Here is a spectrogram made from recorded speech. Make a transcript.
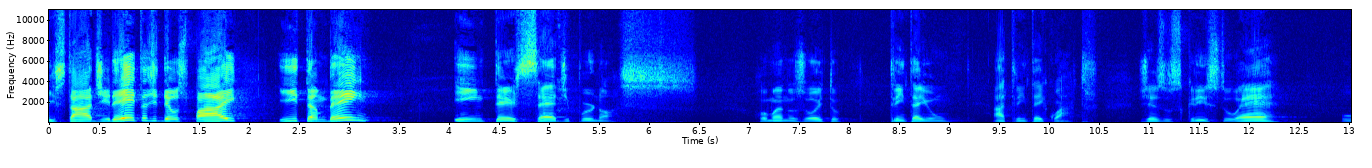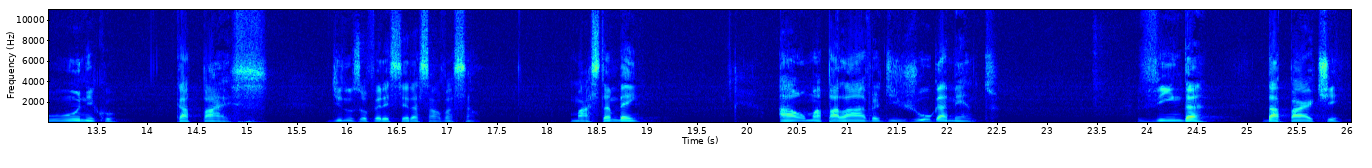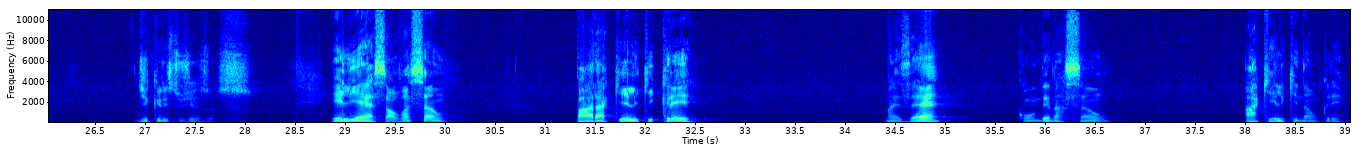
está à direita de Deus Pai e também intercede por nós. Romanos 8, 31 a 34. Jesus Cristo é o único capaz de nos oferecer a salvação. Mas também há uma palavra de julgamento vinda da parte de Cristo Jesus. Ele é salvação para aquele que crê, mas é condenação àquele que não crê.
